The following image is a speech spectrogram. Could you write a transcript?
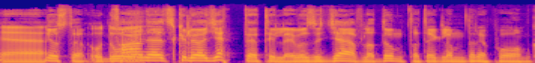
Eh, just det. och då- Fan, jag skulle ha gett det till dig. Det var så jävla dumt att jag glömde det på AMK.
